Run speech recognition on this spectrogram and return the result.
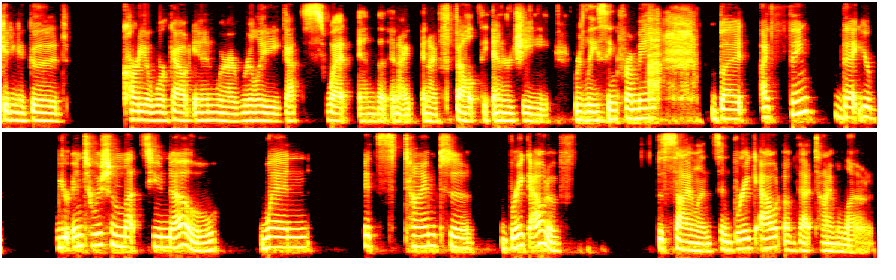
getting a good cardio workout in where I really got the sweat and the and I and I felt the energy releasing from me. But I think that your your intuition lets you know when it's time to break out of the silence and break out of that time alone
